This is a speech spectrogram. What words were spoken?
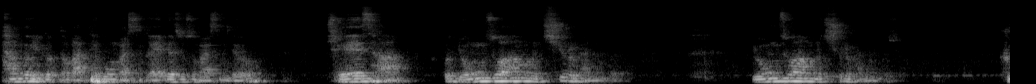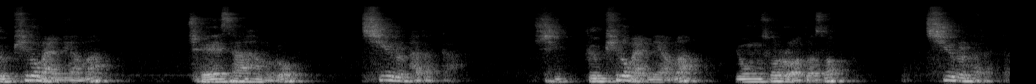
방금 읽었던 마태복음 말씀과 에베소서 말씀대로 죄 사함, 곧 용서함으로 치유를 받는 거예요. 용서함으로 치유를 받는 거죠. 그 피로 말미암아 죄 사함으로 치유를 받았다. 지- 그 피로 말미암아 용서를 얻어서 치유를 받았다.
